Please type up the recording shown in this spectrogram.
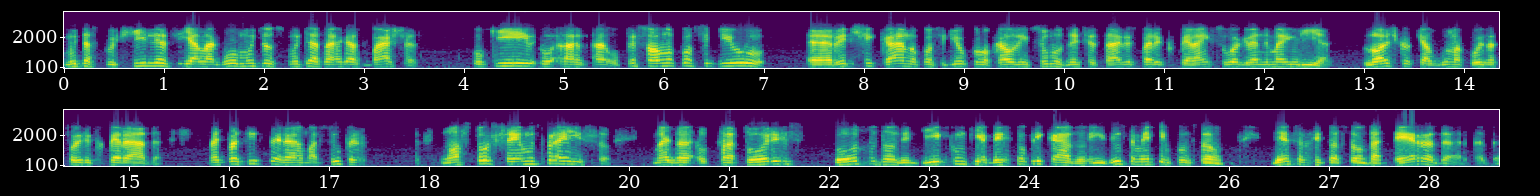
muitas coxilhas e alagou muitos, muitas áreas baixas, o que a, a, o pessoal não conseguiu é, não conseguiu colocar os insumos necessários para recuperar em sua grande maioria. Lógico que alguma coisa foi recuperada, mas para se esperar uma super, nós torcemos para isso, mas a, os fatores todos nos indicam que é bem complicado, e justamente em função dessa situação da terra, da, da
